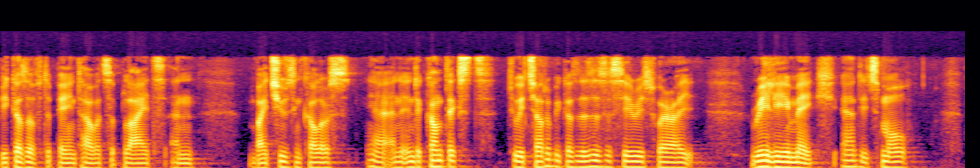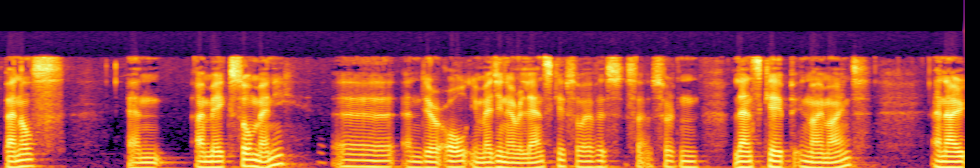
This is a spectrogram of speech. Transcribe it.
because of the paint how it's applied and by choosing colors. Yeah, and in the context to each other because this is a series where I really make yeah, these small panels, and I make so many, uh, and they're all imaginary landscapes. So I have a certain landscape in my mind, and I,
